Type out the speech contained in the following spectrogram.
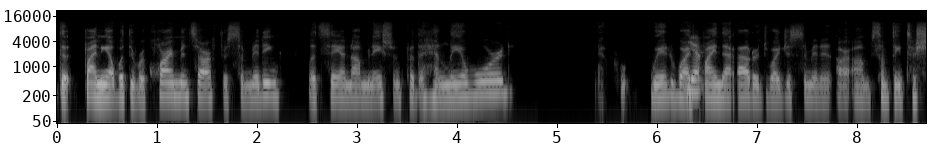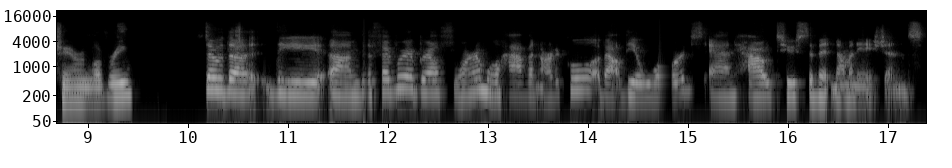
the, finding out what the requirements are for submitting, let's say, a nomination for the Henley Award? Where do I yep. find that out, or do I just submit it, uh, um, something to Sharon Lovering? So the the um, the February Braille Forum will have an article about the awards and how to submit nominations.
